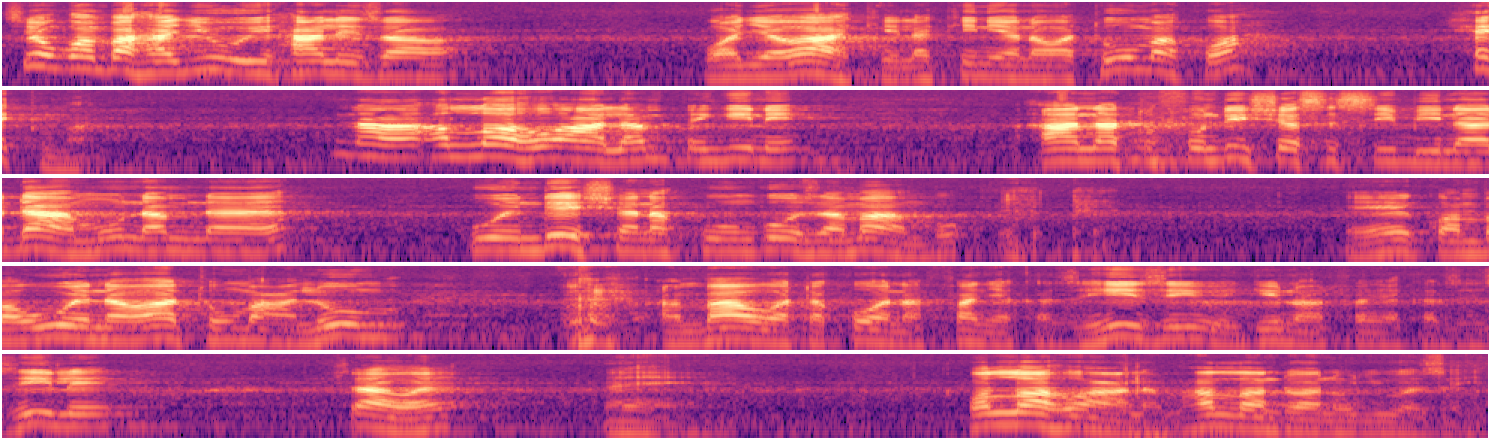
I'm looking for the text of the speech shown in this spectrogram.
Sio kwamba hajui hali za waja wake lakini anawatuma kwa hikma. Na allahu alam pengine anatufundisha sisi binadamu namna ya kuendesha na kuongoza mambo. E, kwamba uwe na watu maalum ambao watakuwa wanafanya kazi hizi wengine wanafanya kazi zile. Sawa eh? Eh. wallahu alam allah ndo anajua zaidi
